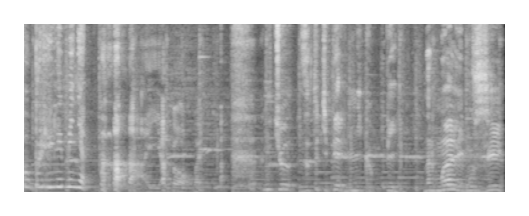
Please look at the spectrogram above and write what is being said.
Побрили меня! Ё-моё. Ну чё, зато теперь не как педик. Нормальный мужик.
